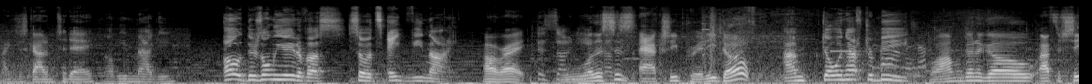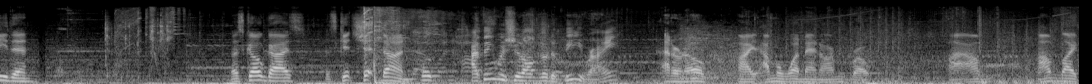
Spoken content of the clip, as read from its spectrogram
I just got him today. I'll be Maggie. Oh, there's only eight of us, so it's 8v9. All right. Well, this is actually pretty dope. I'm going after B. Well, I'm gonna go after C then. Let's go, guys. Let's get shit done. Well, I think we should all go to B, right? I don't know. I I'm a one man army, bro. I, I'm I'm like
